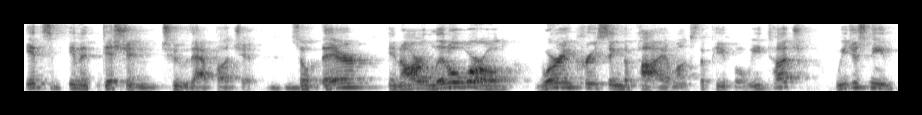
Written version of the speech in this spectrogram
It's in addition to that budget. Mm-hmm. So there in our little world, we're increasing the pie amongst the people we touch. We just need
